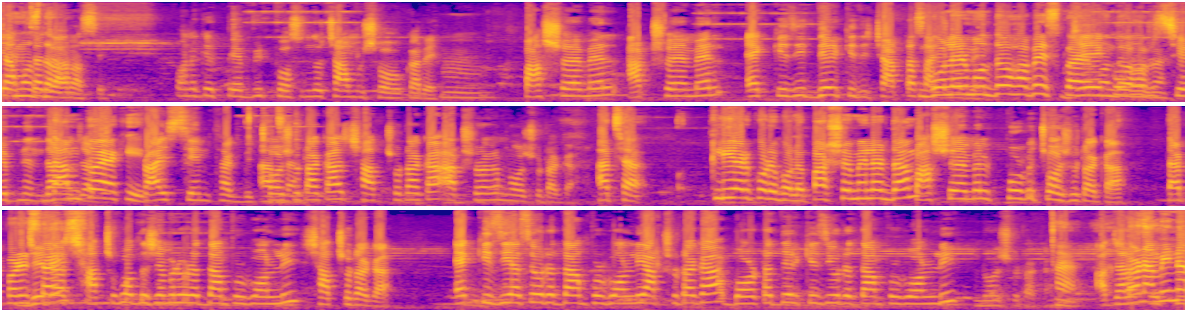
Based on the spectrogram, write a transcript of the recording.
চামচ জার আছে। অনেকের ফেভারিট পছন্দ চামচ সহকারে। পাঁচশো এম এল আটশো এম এল এক কেজি দেড় কেজি চারটা গোলের। মধ্যেও হবে স্কোয়ারের মধ্যেও হবে। shape নেন, দাম তো একই। প্রাইস সেম থাকবে আচ্ছা। ছয়শো টাকা সাতশো টাকা আটশো টাকা নয়শো টাকা। আচ্ছা ক্লিয়ার করে বলো পাঁচশো এম এর দাম? পাঁচশো এম এল পড়বে ছয়শো টাকা। তারপরে যেটা সাইজ সাতশো পঞ্চাশ এম এল ওর দাম পড়বে অনলি সাতশো টাকা। এক কেজি আছে ওটার দাম পড়বে অনলি আটশো টাকা। বড়টা দেড় কেজি ওটার দাম পড়বে অনলি নয়শো টাকা। হ্যাঁ কারণ আমি না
